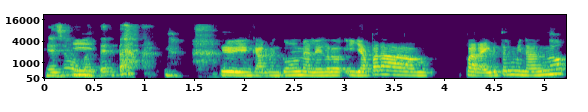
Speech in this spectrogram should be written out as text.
Yo estoy muy contenta. Qué bien, Carmen, cómo me alegro. Y ya para, para ir terminando,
